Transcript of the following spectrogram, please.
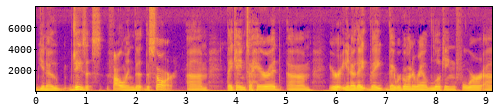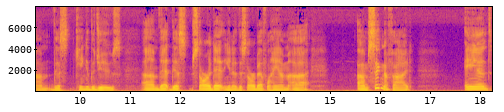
you know, Jesus following the the star. Um, they came to Herod. Um, or, you know, they, they, they were going around looking for um, this king of the Jews um, that this star, De- you know, the star of Bethlehem uh, um, signified, and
